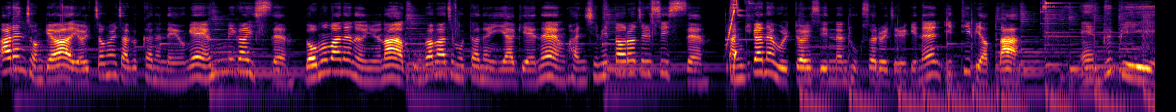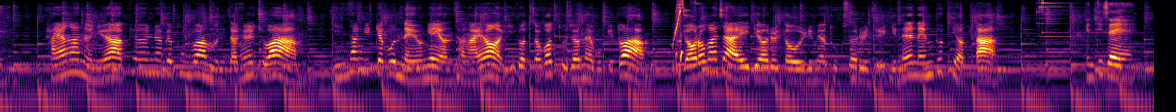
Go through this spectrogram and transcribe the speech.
빠른 전개와 열정을 자극하는 내용에 흥미가 있음. 너무 많은 은유나 공감하지 못하는 이야기에는 관심이 떨어질 수 있음. 단기간에 몰두할 수 있는 독서를 즐기는 이 팁이었다. MFP. 다양한 은유와 표현력이 풍부한 문장을 좋아함. 인상 깊게 본 내용에 연상하여 이것저것 도전해보기도 함. 여러 가지 아이디어를 떠올리며 독서를 즐기는 MFP였다. NT제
